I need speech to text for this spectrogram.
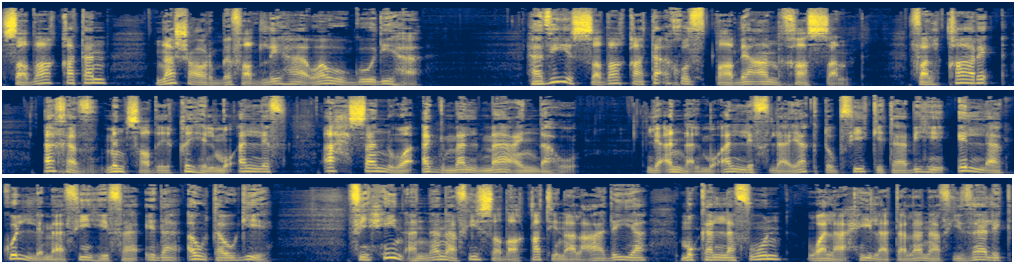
صداقة نشعر بفضلها ووجودها. هذه الصداقة تأخذ طابعا خاصا فالقارئ أخذ من صديقه المؤلف أحسن وأجمل ما عنده لأن المؤلف لا يكتب في كتابه إلا كل ما فيه فائدة أو توجيه. في حين أننا في صداقتنا العادية مكلفون ولا حيلة لنا في ذلك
